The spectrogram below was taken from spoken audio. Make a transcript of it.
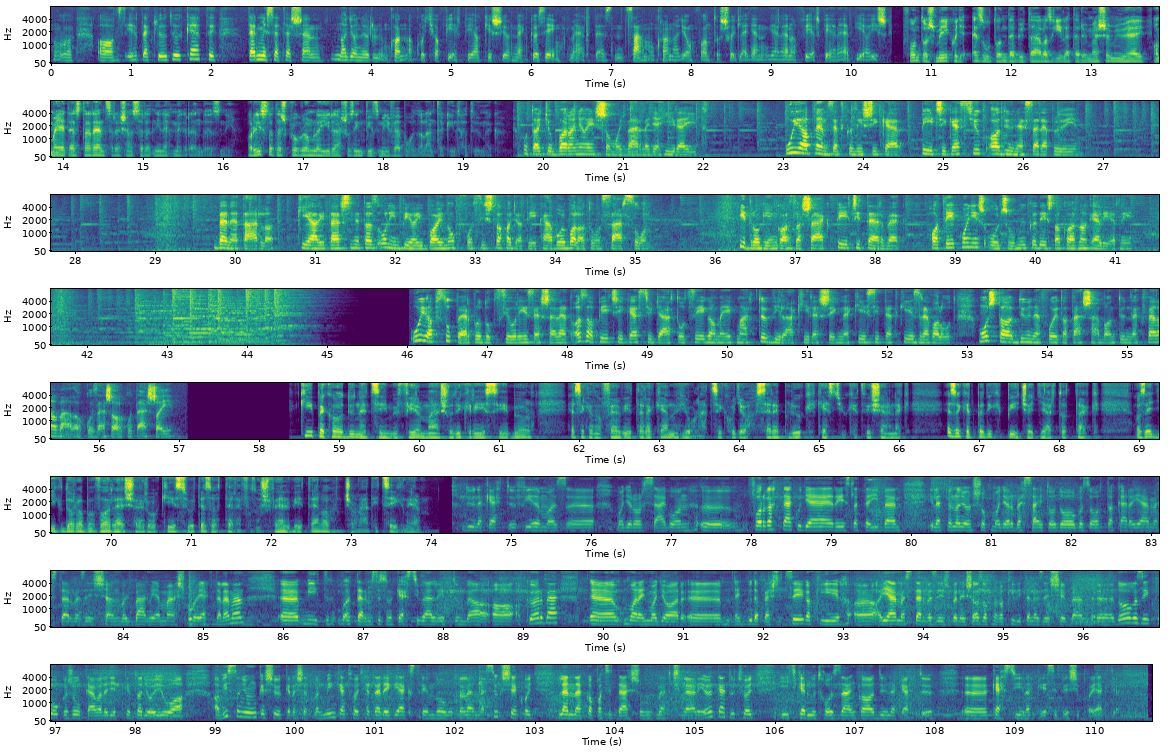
az érdeklődőket. Természetesen nagyon örülünk annak, hogyha férfiak is jönnek közénk, mert ez számunkra nagyon fontos, hogy legyen jelen a férfi energia is. Fontos még, hogy ezúton debütál az Életerő meseműhely, amelyet ezt a rendszeresen szeretnének megrendezni. A részletes program leírás az intézmény weboldalán tekinthető meg. Mutatjuk Baranya és Somogy vármegye híreit. Újabb nemzetközi siker. Pécsi kesztyük a Dűne szereplőin. Benetárlat. Kiállítás nyílt az olimpiai bajnok foszista hagyatékából Balaton szárszón. Hidrogéngazdaság, pécsi tervek, hatékony és olcsó működést akarnak elérni. Újabb szuperprodukció részese lett az a pécsi kesztyűgyártó cég, amelyik már több világhírességnek készített kézrevalót. Most a dűne folytatásában tűnnek fel a vállalkozás alkotásai. Képek a Düne című film második részéből. Ezeken a felvételeken jól látszik, hogy a szereplők kesztyűket viselnek, ezeket pedig Pécset gyártották. Az egyik darab varrásáról készült ez a telefonos felvétel a családi cégnél. Dűne 2 film az Magyarországon forgatták ugye részleteiben, illetve nagyon sok magyar beszállító dolgozott, akár a jelmeztervezésen, vagy bármilyen más projektelemen. Mi itt természetesen a kesztyűvel léptünk be a, a, a körbe. Van egy magyar, egy budapesti cég, aki a jelmeztervezésben és azoknak a kivitelezésében dolgozik. Hóka Zsókával egyébként nagyon jó a, a viszonyunk, és ő keresett meg minket, hogy hát elég extrém dolgokra lenne szükség, hogy lenne kapacitás tudásunk megcsinálni őket, úgyhogy így került hozzánk a Dűne 2 kesztyűjének készítési projektje.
